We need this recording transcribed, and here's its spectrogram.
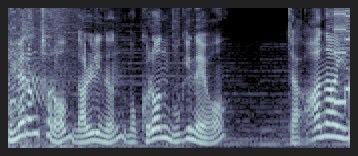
부메랑처럼 날리는 뭐 그런 무기네요. 자, 아나이는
